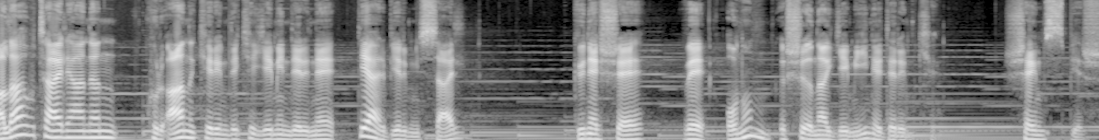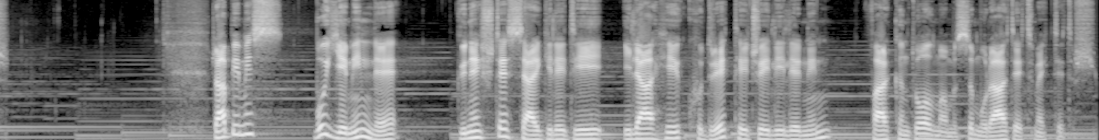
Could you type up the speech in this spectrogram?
Allahu Teala'nın Kur'an-ı Kerim'deki yeminlerine diğer bir misal, güneşe ve onun ışığına yemin ederim ki, Şems 1 Rabbimiz bu yeminle güneşte sergilediği ilahi kudret tecellilerinin farkında olmamızı murat etmektedir.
